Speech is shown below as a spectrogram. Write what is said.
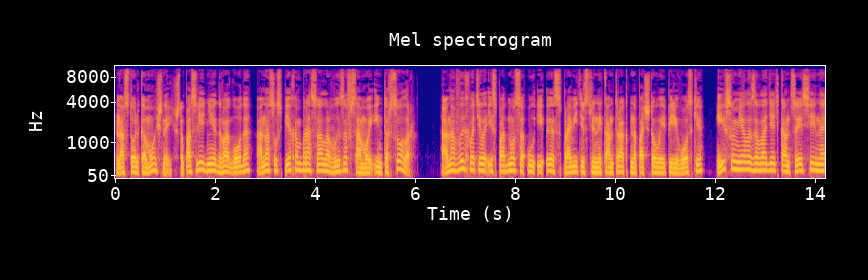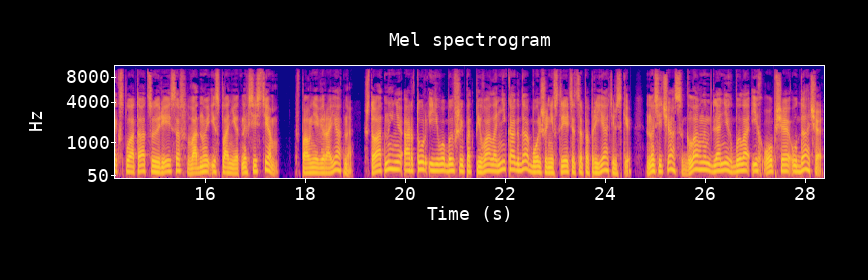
настолько мощной, что последние два года она с успехом бросала вызов самой Интерсолар. Она выхватила из-под носа УИС правительственный контракт на почтовые перевозки и сумела завладеть концессией на эксплуатацию рейсов в одной из планетных систем. Вполне вероятно, что отныне Артур и его бывший подпевала никогда больше не встретятся по-приятельски, но сейчас главным для них была их общая удача,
